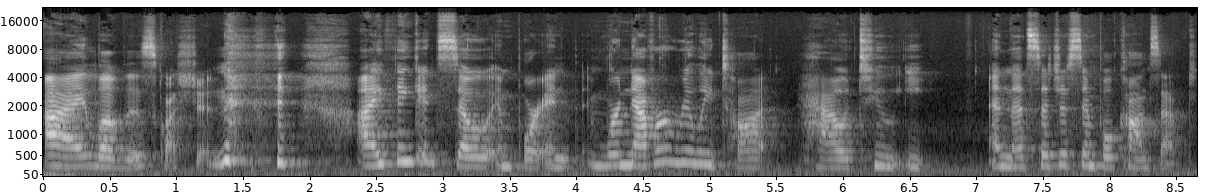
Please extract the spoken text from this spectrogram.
I love this question. I think it's so important. We're never really taught how to eat, and that's such a simple concept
